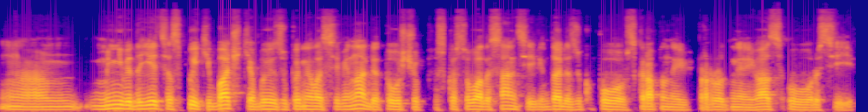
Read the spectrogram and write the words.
мені видається, спить і бачить, аби зупинилася війна для того, щоб скасували санкції. Він далі закуповував скраплений природний газ у Росії.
